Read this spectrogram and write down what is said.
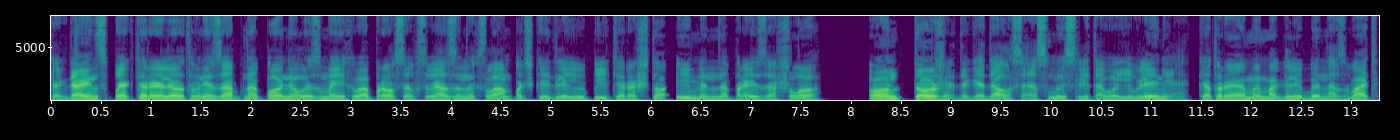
Когда инспектор Эллиот внезапно понял из моих вопросов, связанных с лампочкой для Юпитера, что именно произошло, он тоже догадался о смысле того явления, которое мы могли бы назвать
